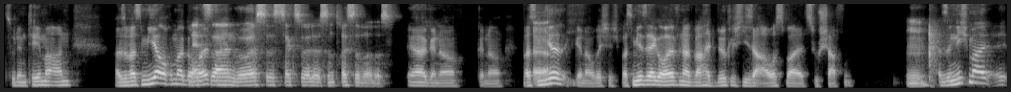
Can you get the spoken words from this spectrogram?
zu dem Thema an. Also was mir auch immer geholfen hat. sein versus sexuelles Interesse war das. Ja, genau, genau. Was ja. mir, genau, richtig. Was mir sehr geholfen hat, war halt wirklich diese Auswahl zu schaffen. Mhm. Also nicht mal, äh,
